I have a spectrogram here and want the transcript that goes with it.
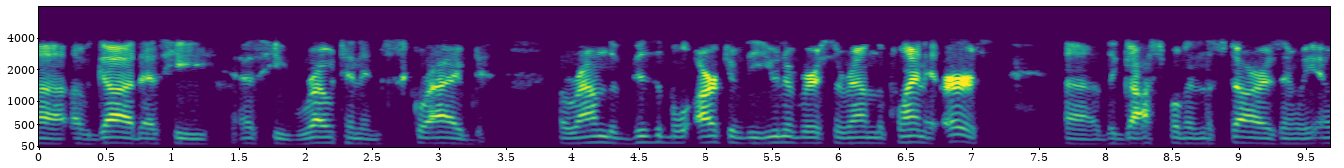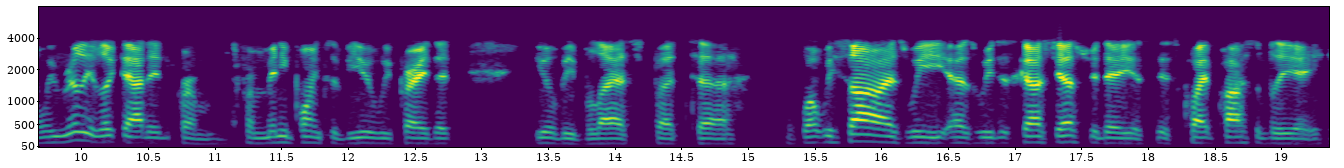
uh, of God as He as He wrote and inscribed around the visible arc of the universe, around the planet Earth. Uh, the gospel and the stars, and we and we really looked at it from from many points of view. We pray that you'll be blessed, but uh, what we saw as we as we discussed yesterday is, is quite possibly a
